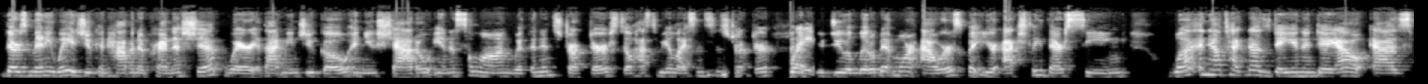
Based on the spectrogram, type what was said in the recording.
there's many ways you can have an apprenticeship where that means you go and you shadow in a salon with an instructor still has to be a licensed mm-hmm. instructor right you do a little bit more hours but you're actually there seeing what a nail tech does day in and day out as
